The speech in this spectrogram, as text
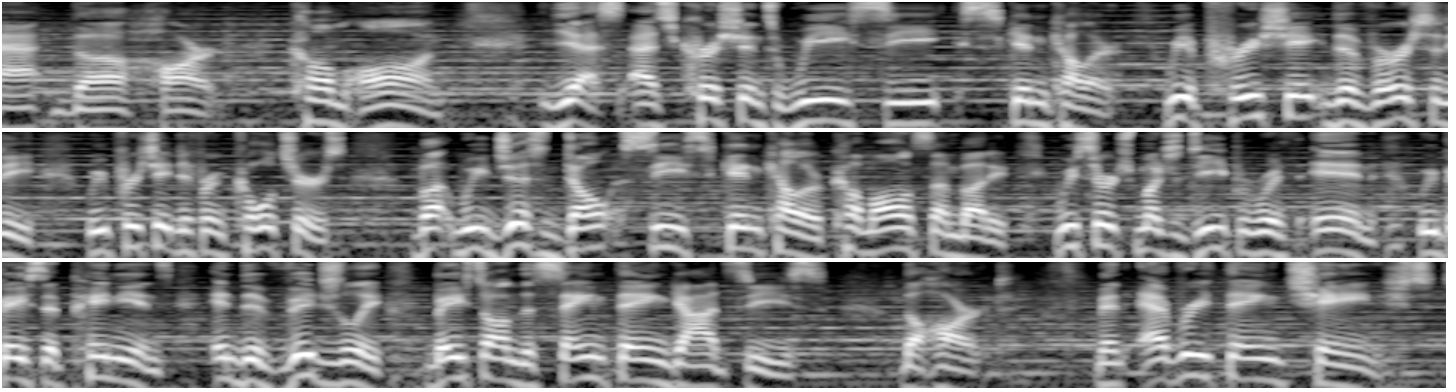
at the heart. Come on. Yes, as Christians, we see skin color. We appreciate diversity. We appreciate different cultures, but we just don't see skin color. Come on, somebody. We search much deeper within. We base opinions individually based on the same thing God sees the heart. Man, everything changed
